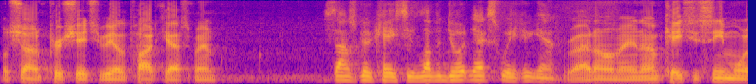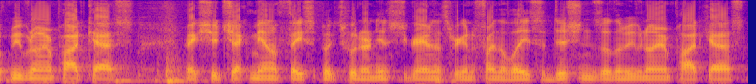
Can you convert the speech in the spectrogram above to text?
Well, Shawn, appreciate you being on the podcast, man. Sounds good, Casey. Love to do it next week again. Right on, man. I'm Casey Seymour with Moving Iron Podcast. Make sure you check me out on Facebook, Twitter, and Instagram. That's where you're going to find the latest editions of the Moving Iron Podcast.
